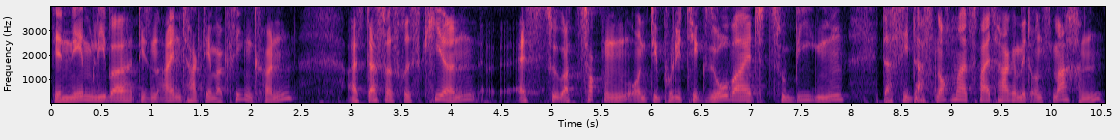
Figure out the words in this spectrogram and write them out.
wir nehmen lieber diesen einen Tag, den wir kriegen können, als das, was riskieren, es zu überzocken und die Politik so weit zu biegen, dass sie das nochmal zwei Tage mit uns machen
